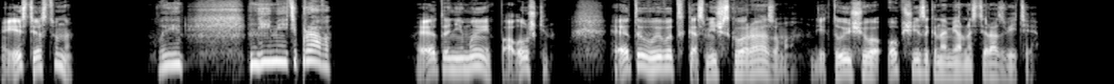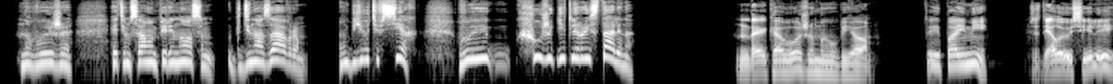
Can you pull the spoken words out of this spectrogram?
Естественно. Вы не имеете права. Это не мы, Полушкин. Это вывод космического разума, диктующего общие закономерности развития. «Но вы же этим самым переносом к динозаврам...» убьете всех. Вы хуже Гитлера и Сталина». «Да кого же мы убьем? Ты пойми, сделай усилие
